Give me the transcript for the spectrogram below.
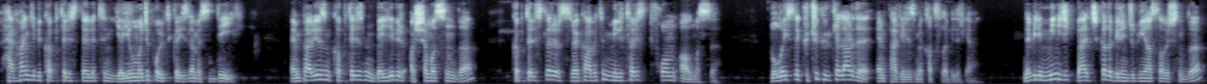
herhangi bir kapitalist devletin yayılmacı politika izlemesi değil. Emperyalizm kapitalizmin belli bir aşamasında kapitalistler arası rekabetin militarist bir form alması. Dolayısıyla küçük ülkeler de emperyalizme katılabilir yani. Ne bileyim minicik Belçika da Birinci Dünya Savaşı'nda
